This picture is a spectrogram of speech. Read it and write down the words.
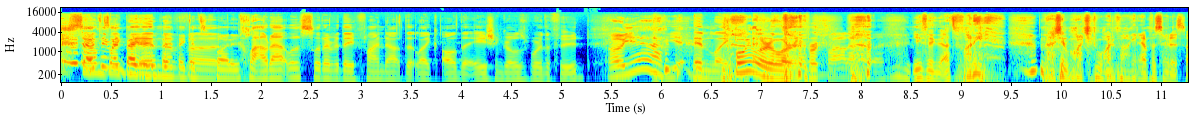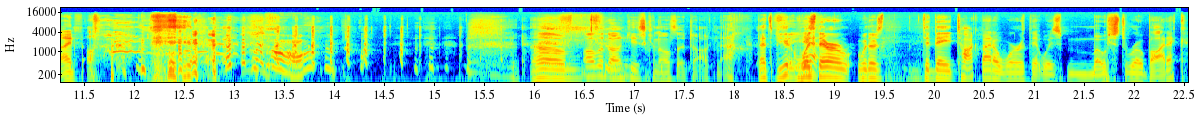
sounds like better the than end they of think it's uh, funny. Cloud Atlas. Whenever they find out that like all the Asian girls were the food, Oh yeah. yeah, and like Spoiler alert for Cloud Atlas. You think that's funny? Imagine watching one fucking episode of Seinfeld. Um, all the donkeys can also talk now. That's beautiful. Was there a, were there's, did they talk about a word that was most robotic?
